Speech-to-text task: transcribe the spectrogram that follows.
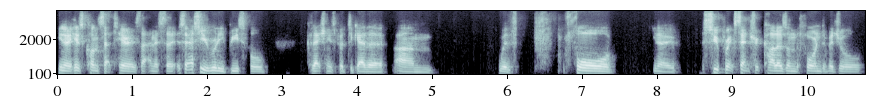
you know his concept here is that, and it's a, it's actually a really beautiful collection he's put together. Um, with four, you know, super eccentric colors on the four individual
